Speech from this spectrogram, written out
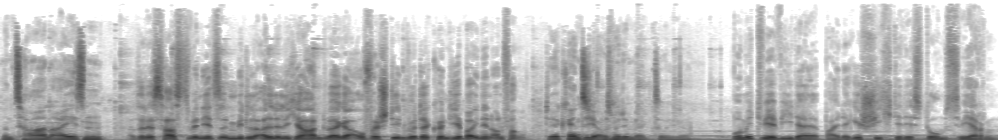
und Zahneisen. Also das heißt, wenn jetzt ein mittelalterlicher Handwerker auferstehen wird, der könnte hier bei Ihnen anfangen? Der kennt sich aus mit dem Werkzeug, ja. Womit wir wieder bei der Geschichte des Doms wären.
